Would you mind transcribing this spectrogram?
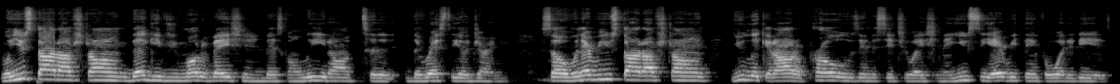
When you start off strong, that gives you motivation that's gonna lead on to the rest of your journey. So whenever you start off strong, you look at all the pros in the situation and you see everything for what it is.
